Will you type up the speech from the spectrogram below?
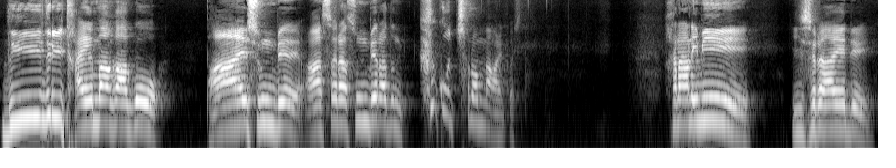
너희들이 닮아가고 바알 숭배, 아세라 숭배라든 그곳처럼 망할 것이다. 하나님이 이스라엘을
